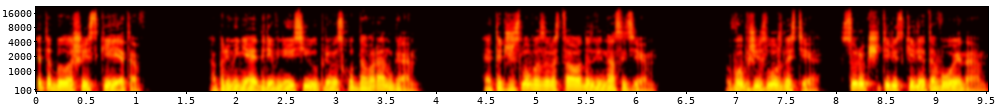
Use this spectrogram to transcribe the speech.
это было шесть скелетов. А применяя древнюю силу превосходного ранга, это число возрастало до 12. В общей сложности 44 скелета воина.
